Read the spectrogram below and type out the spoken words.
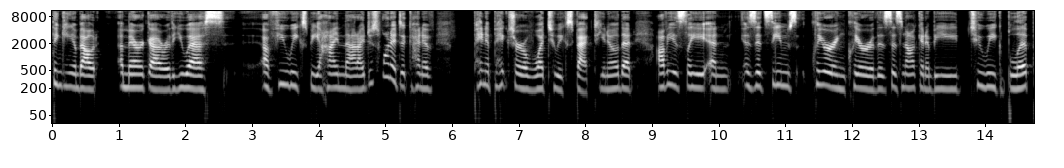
thinking about America or the U.S a few weeks behind that, I just wanted to kind of paint a picture of what to expect. You know, that obviously, and as it seems clearer and clearer, this is not going to be two week blip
